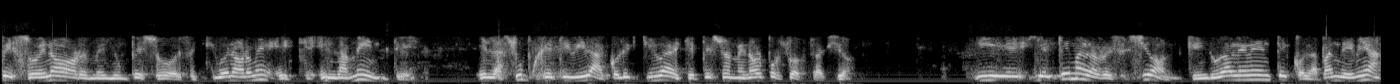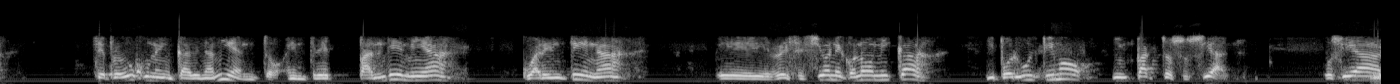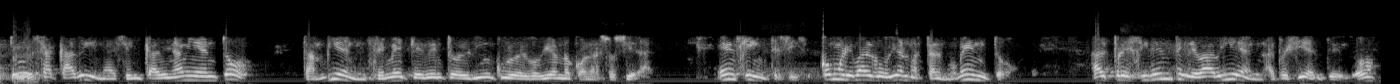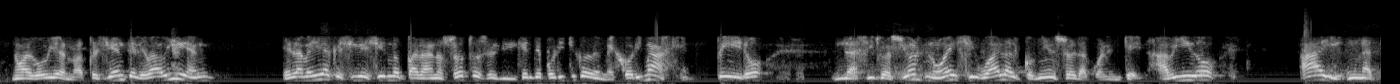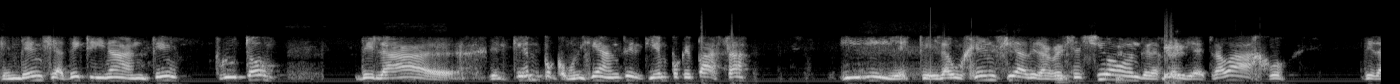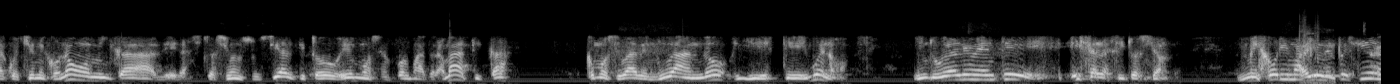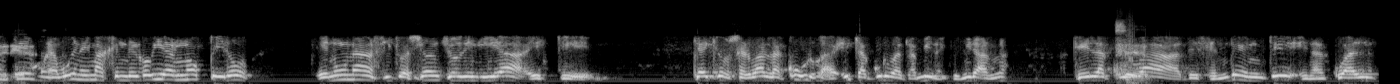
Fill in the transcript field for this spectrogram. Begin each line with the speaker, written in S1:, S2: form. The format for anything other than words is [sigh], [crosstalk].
S1: peso enorme y un peso efectivo enorme este, en la mente, en la subjetividad colectiva, este peso es menor por su abstracción. Y, y el tema de la recesión, que indudablemente con la pandemia se produjo un encadenamiento entre pandemia, cuarentena, eh, recesión económica y por último impacto social. O sea, toda esa cadena, ese encadenamiento, también se mete dentro del vínculo del gobierno con la sociedad. En síntesis, ¿cómo le va al gobierno hasta el momento? Al presidente le va bien, al presidente digo, no al gobierno, al presidente le va bien en la medida que sigue siendo para nosotros el dirigente político de mejor imagen, pero la situación no es igual al comienzo de la cuarentena. Ha habido, hay una tendencia declinante, fruto de la del tiempo, como dije antes, el tiempo que pasa y este, la urgencia de la recesión, de la pérdida de trabajo, de la cuestión económica, de la situación social que todos vemos en forma dramática, cómo se va desnudando y este bueno, indudablemente esa es la situación. Mejor imagen del presidente, una buena imagen del gobierno, pero en una situación yo diría este que hay que observar la curva, esta curva también hay que mirarla, que es la curva descendente en la cual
